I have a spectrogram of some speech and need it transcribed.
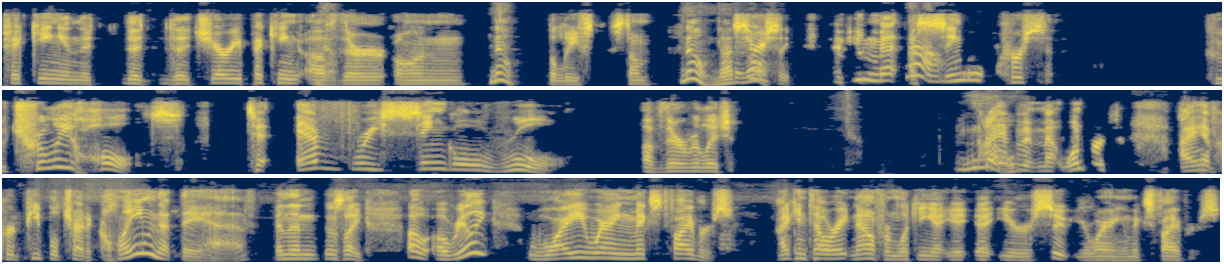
picking and the the, the cherry picking of No. their own no, belief system? no, not at Seriously, have you met a single person who truly holds to every single rule of their religion? No, I haven't met one person. I have heard people try to claim that they have, and then it was like, "Oh, oh, really? Why are you wearing mixed fibers?" I can tell right now from looking at, y- at your suit, you're wearing mixed fibers.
